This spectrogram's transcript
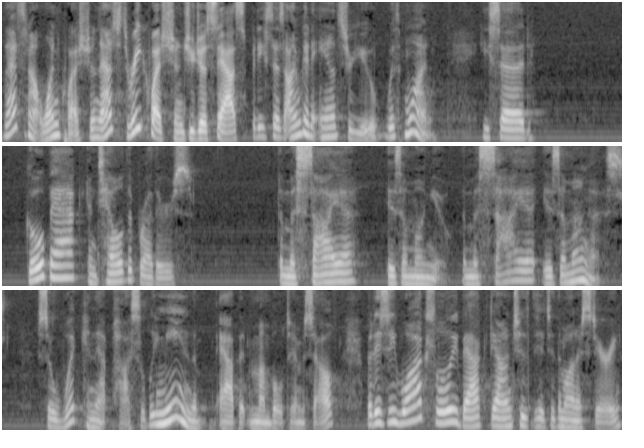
well, That's not one question. That's three questions you just asked. But he says, I'm going to answer you with one. He said, Go back and tell the brothers, the Messiah is among you. The Messiah is among us. So, what can that possibly mean? The abbot mumbled to himself. But as he walked slowly back down to the, to the monastery,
